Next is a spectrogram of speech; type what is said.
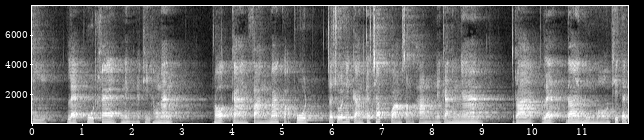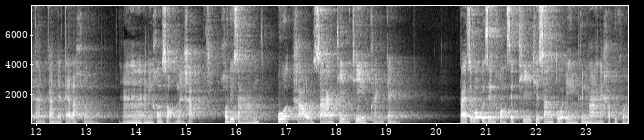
ที และพูดแค่ 1 นาทีเท่านั้น เพราะการฟังมากกว่าพูด จะช่วยให้การกระชับความสัมพันธ์ในการทำงานราและได้มุมมองที่แตกต่างกันในแต่ละคนอ่าอันนี้ข้อ 2 นะครับ ข้อที่ 3 พวกเขาสร้างทีมที่แข็งแกร่ง 86%ของเศรษฐีที่สร้างตัวเองขึ้นมานะครับทุกคน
